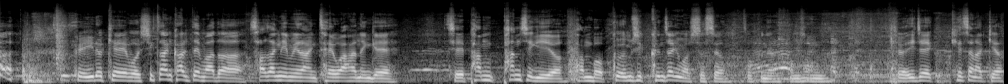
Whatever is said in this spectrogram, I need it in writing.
그 이렇게 뭐 식당 갈 때마다 사장님이랑 대화하는 게 제 판칙이에요. 방법. 그 음식 굉장히 맛있었어요. 덕분에 감사합니다. 제가 이제 계산할게요.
